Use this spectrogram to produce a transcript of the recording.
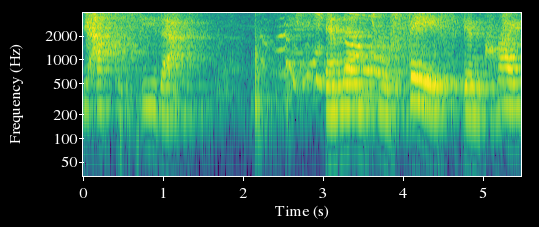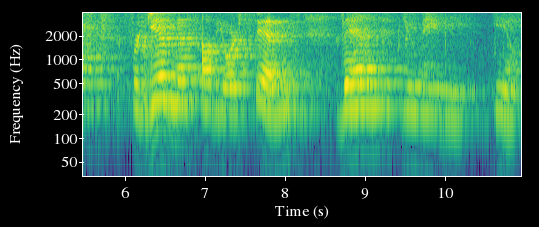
You have to see that. And then through faith in Christ's forgiveness of your sins, then you may be healed.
